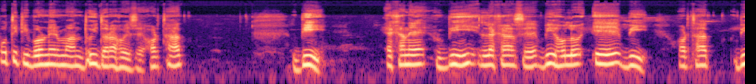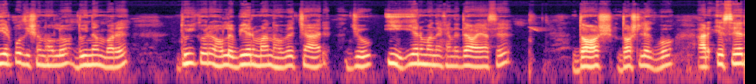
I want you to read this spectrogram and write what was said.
প্রতিটি বর্ণের মান দুই ধরা হয়েছে, অর্থাৎ বি এখানে বি লেখা আছে বি হলো এ বি অর্থাৎ বি এর পজিশন হলো দুই নাম্বারে, দুই করে হলে বি এর মান হবে চার যোগ ই এর মান এখানে দেওয়া আছে দশ দশ লিখব, আর এস এর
